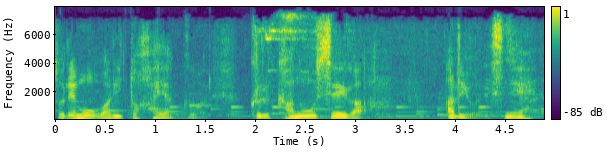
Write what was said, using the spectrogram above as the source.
それも割と早く来る可能性があるようですね。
